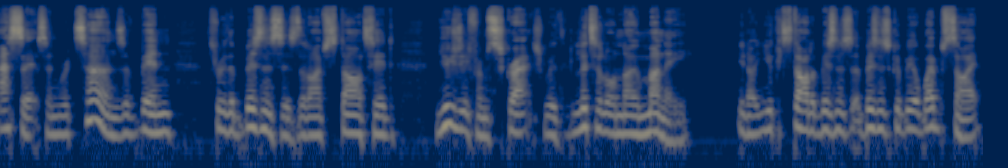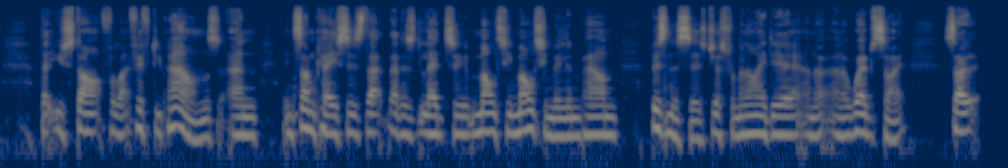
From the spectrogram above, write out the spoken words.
assets and returns have been through the businesses that I've started, usually from scratch with little or no money you know you could start a business a business could be a website that you start for like 50 pounds and in some cases that that has led to multi multi million pound businesses just from an idea and a, and a website. So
